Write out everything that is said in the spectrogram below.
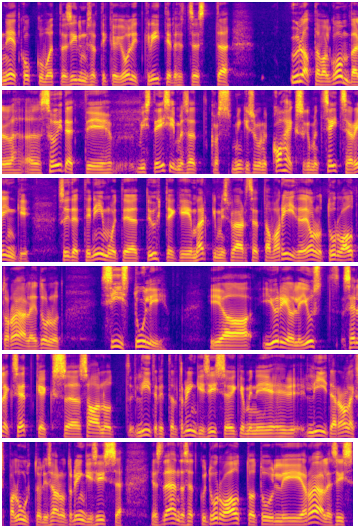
need kokkuvõttes ilmselt ikkagi olid kriitilised, sest üllataval kombel äh, sõideti vist esimesed, kas mingisugune kaheksakümmend seitse ringi, sõideti niimoodi, et ühtegi märkimisväärset avariid ei olnud, turvaauto rajale ei tulnud. siis tuli ja Jüri oli just selleks hetkeks äh, saanud liidritelt ringi sisse, õigemini liider Alex Paluult oli saanud ringi sisse. ja see tähendas, et kui turvaauto tuli rajale, siis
